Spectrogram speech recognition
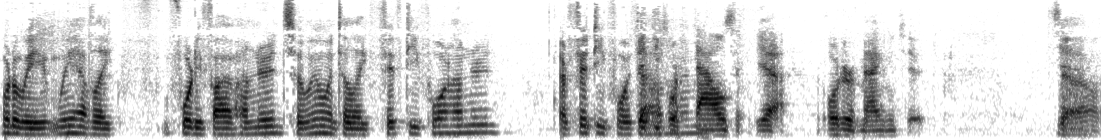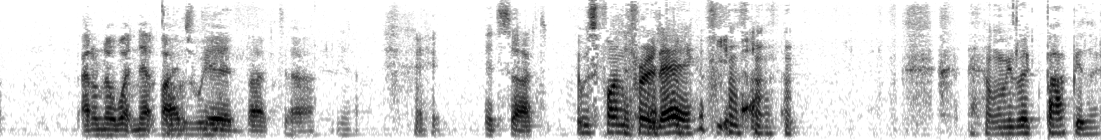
what do we? We have like 4,500, so we went to like 5,400 or 54,000. 54,000, yeah, order of magnitude. So yeah. I don't know what NetVibes did, but uh, yeah, it sucked. It was fun for a day. and we looked popular.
